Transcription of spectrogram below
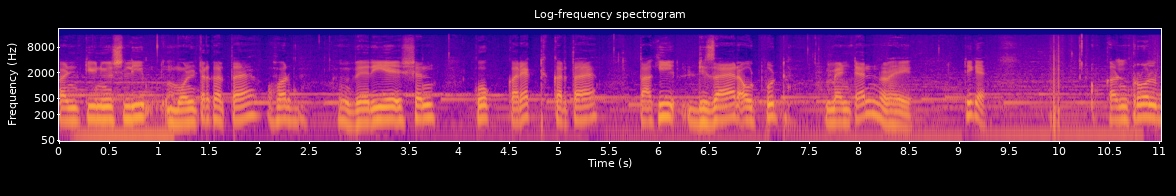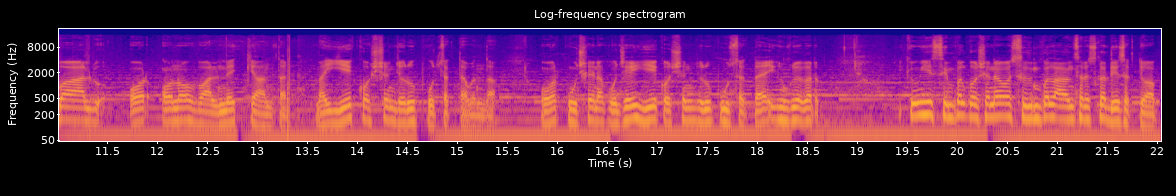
कंटिन्यूसली मॉनिटर करता है और वेरिएशन को करेक्ट करता है ताकि डिज़ायर आउटपुट मेंटेन रहे। ठीक है? कंट्रोल वाल्व और ऑन ऑफ़ वाल्व में क्या अंतर है? भाई, ये क्वेश्चन ज़रूर पूछ सकता है बंदा। और पूछे ना पूछे, ये क्वेश्चन ज़रूर पूछ सकता है, क्योंकि अगर क्योंकि ये सिंपल क्वेश्चन है और सिंपल आंसर इसका दे सकते हो आप।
